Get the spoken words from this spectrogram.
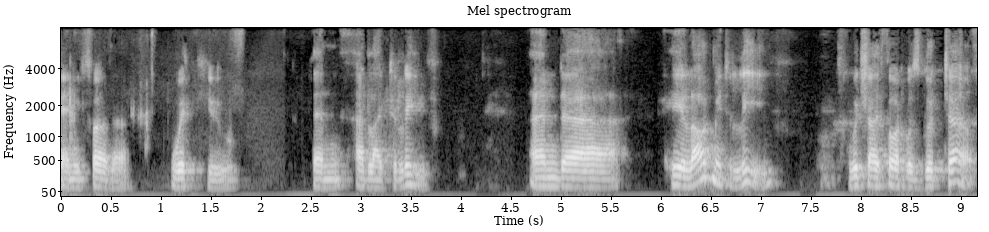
any further with you, then I'd like to leave. And uh, he allowed me to leave, which I thought was good terms.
